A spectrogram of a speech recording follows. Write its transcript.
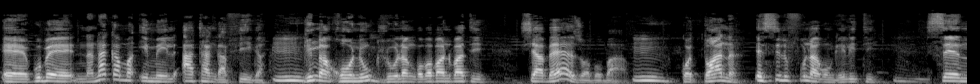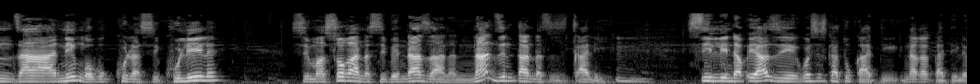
eh kube nanakama-email athi angafika. Ngingakhoni ukudlula ngoba abantu bathi siyabezwa bobaba. Kodwana esilifunako ngelithi senzani ngoba ukukhula sikhulile simasokana sibentazana nanzi intanda sizicalile silinda yazi kwesisikhathi ugadi nakagadile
